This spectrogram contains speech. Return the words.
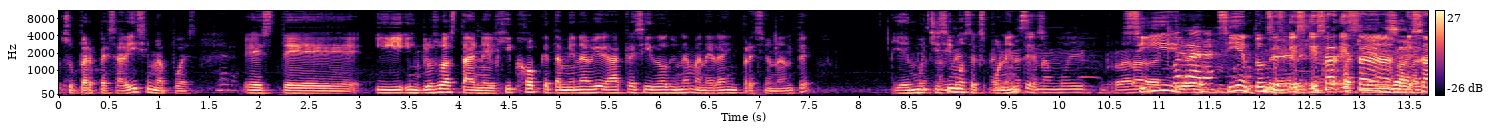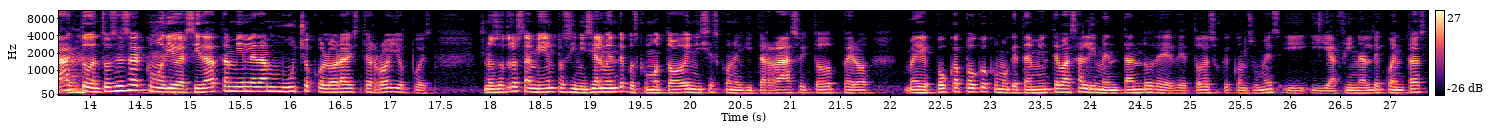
súper pesadísima pues Claro. este y incluso hasta en el hip hop que también ha, ha crecido de una manera impresionante y hay muchísimos bastante. Hay una exponentes muy rara. Sí, Muy rara. sí, entonces De- es- de esa, esa- exacto, entonces esa como diversidad también le da mucho color a este rollo, pues. Nosotros también, pues inicialmente, pues como todo, inicias con el guitarrazo y todo, pero eh, poco a poco como que también te vas alimentando de, de todo eso que consumes y, y a final de cuentas,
